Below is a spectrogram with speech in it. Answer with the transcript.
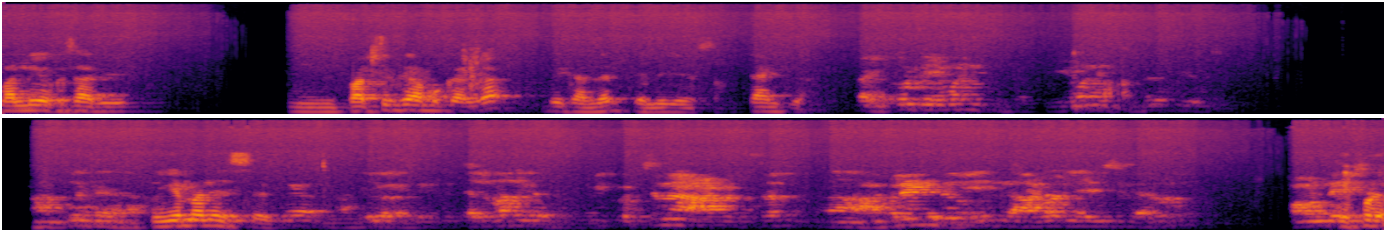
మళ్ళీ ఒకసారి ఉమ్, పత్రికాముఖంగా మీకు అందరికి తెలియజేస్తాం. Thank you high court sir? ఇప్పుడు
